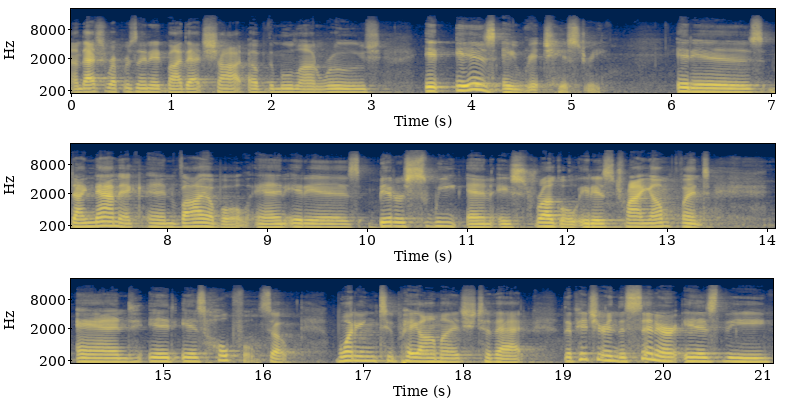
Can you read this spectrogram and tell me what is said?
and that's represented by that shot of the Moulin Rouge. It is a rich history. It is dynamic and viable, and it is bittersweet and a struggle. It is triumphant, and it is hopeful. So, wanting to pay homage to that. The picture in the center is the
